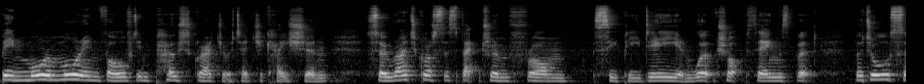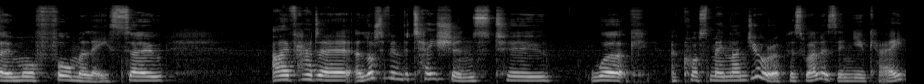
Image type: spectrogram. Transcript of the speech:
been more and more involved in postgraduate education. So right across the spectrum from CPD and workshop things, but but also more formally. So I've had a, a lot of invitations to work across mainland Europe as well as in UK.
